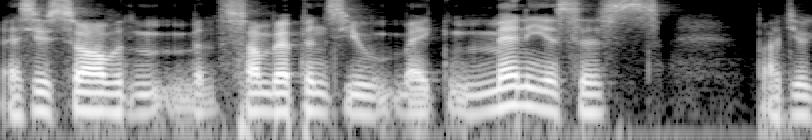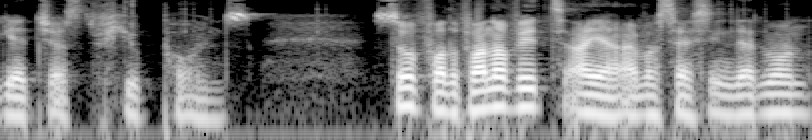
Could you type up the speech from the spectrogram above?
As you saw with, with some weapons, you make many assists, but you get just a few points. So for the fun of it, ah yeah, I was testing that one.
